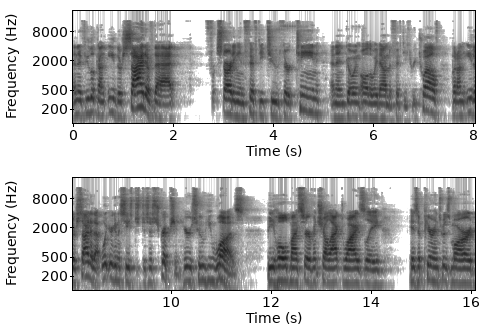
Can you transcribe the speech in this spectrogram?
And if you look on either side of that, starting in 52:13 and then going all the way down to 53:12, but on either side of that, what you're going to see is just a description. Here's who he was. Behold, my servant shall act wisely. His appearance was marred,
